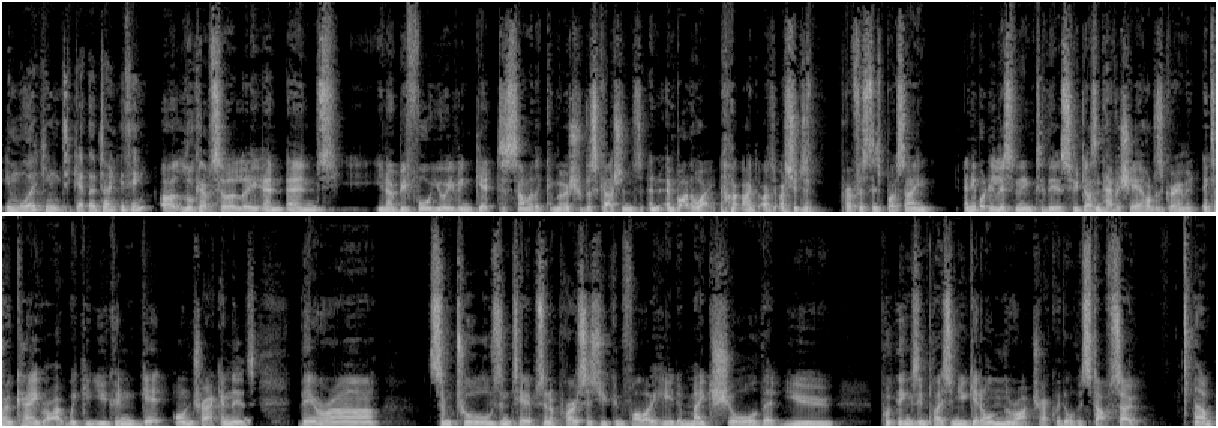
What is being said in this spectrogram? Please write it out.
in working together, don't you think? Uh, look, absolutely. And, and, you know, before you even get to some of the commercial discussions, and, and by the way, I, I should just preface this by saying anybody listening to this who doesn't have a shareholders agreement, it's okay, right? We can, you can get on track and there's, there are some tools and tips and a process you can follow here to make sure that you, put things in place and you get on the right track with all this stuff. So, um,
